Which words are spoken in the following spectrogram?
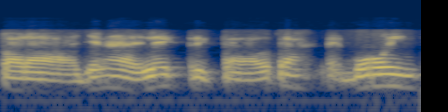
para General Electric, para otras, eh, Boeing,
